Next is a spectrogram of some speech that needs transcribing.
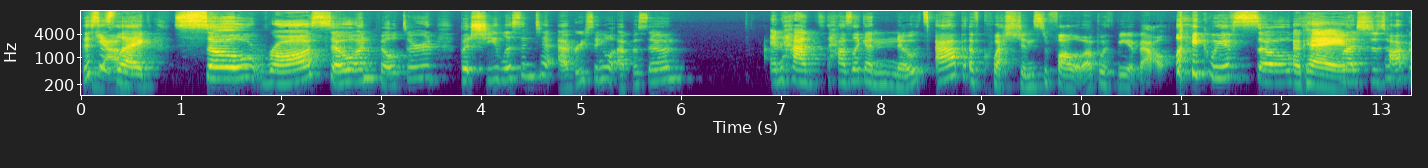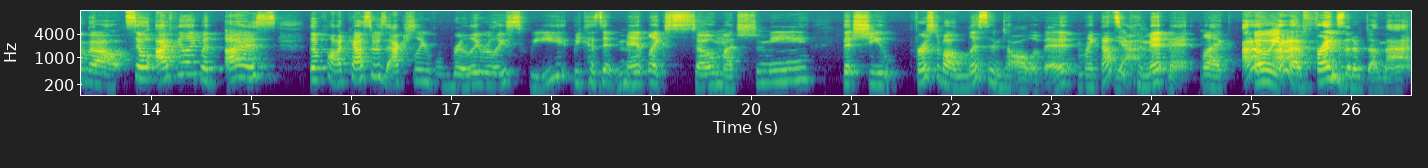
This Yeah. is like so raw, so unfiltered. But she listened to every single episode and had has like a notes app of questions to follow up with me about. Like we have so Okay. much to talk about. So I feel like with us, the podcast was actually really, really sweet because it meant like so much to me that she first of all listen to all of it. I'm like, that's Yeah. a commitment. Like I don't, Oh, I don't have friends that have done that.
